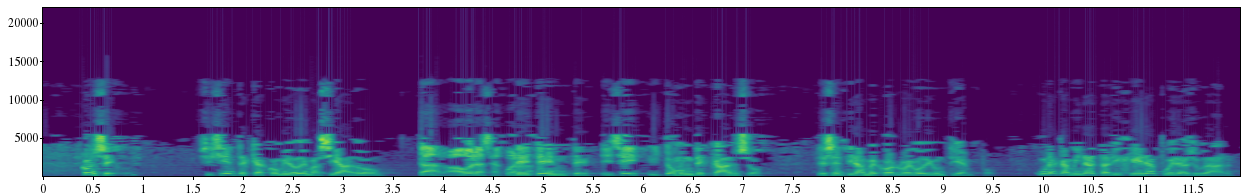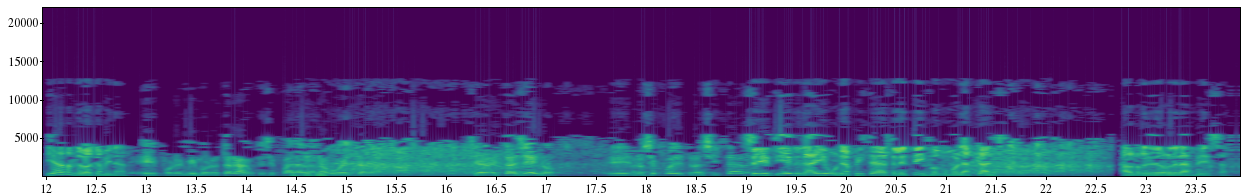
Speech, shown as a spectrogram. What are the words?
Consejos. Si sientes que has comido demasiado, Claro, ahora se acuerda. detente Y sí, y toma un descanso. Te sentirás mejor luego de un tiempo. Una caminata ligera puede ayudar. ¿y a dónde va a caminar? Eh, por el mismo restaurante, usted se para, da la vuelta, está lleno. Eh, no se puede transitar. Sí, tienen ahí una pista de atletismo, como las canchas, alrededor de las mesas.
